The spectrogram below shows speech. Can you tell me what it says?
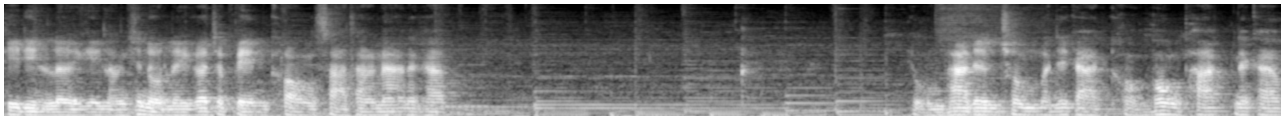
ที่ดินเลยหลังโฉนดเลยก็จะเป็นคลองสาธารณะนะครับ เดี๋ยวผมพาเดินชมบรรยากาศของห้องพักนะครับ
